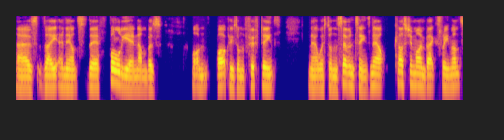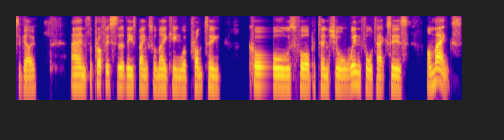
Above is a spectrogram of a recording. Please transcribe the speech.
as they announce their full year numbers on Barclays on the 15th, NatWest on the 17th. Now, cast your mind back three months ago, and the profits that these banks were making were prompting calls for potential windfall taxes on banks.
